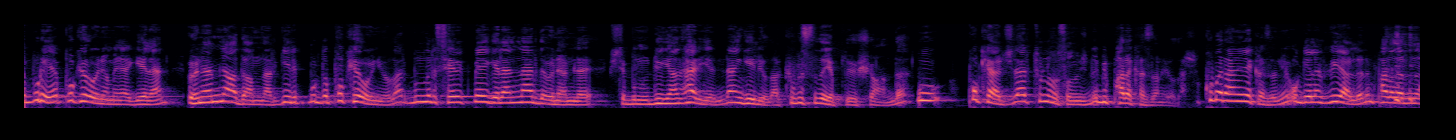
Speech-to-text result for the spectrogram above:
Ve buraya poker oynamaya gelen önemli adamlar gelip burada poker oynuyorlar. Bunları seyretmeye gelenler de önemli. İşte bunu dünyanın her yerinden geliyorlar. Kıbrıs'ta da yapılıyor şu anda. Bu pokerciler turnuva sonucunda bir para kazanıyorlar. Kumarhane ne kazanıyor? O gelen hıyarların paralarını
